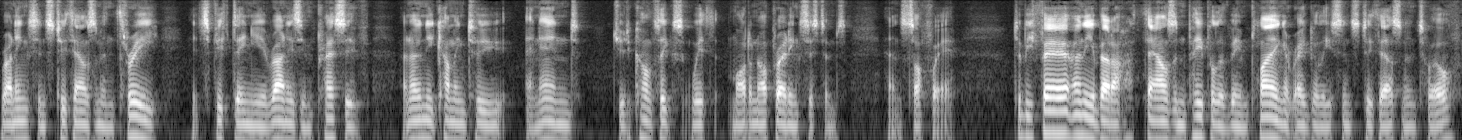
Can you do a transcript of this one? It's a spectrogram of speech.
Running since 2003, its 15 year run is impressive and only coming to an end due to conflicts with modern operating systems and software. To be fair, only about a thousand people have been playing it regularly since 2012,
